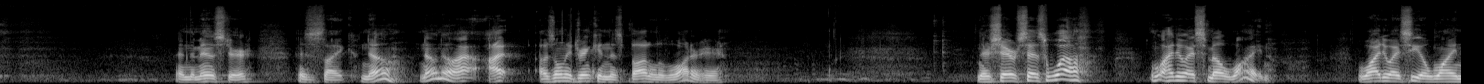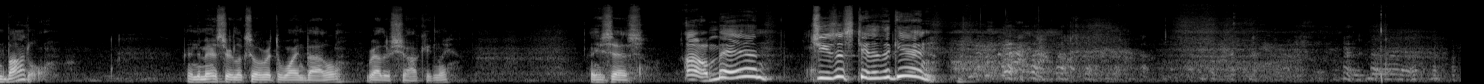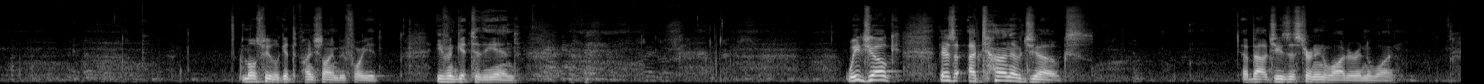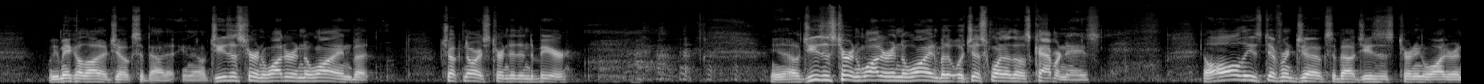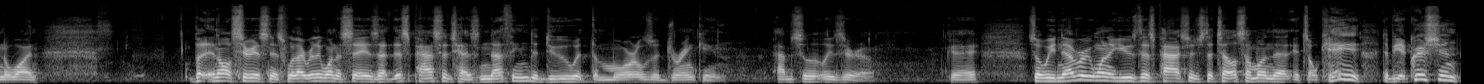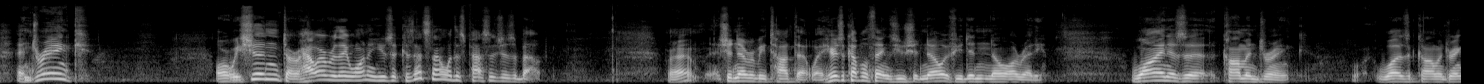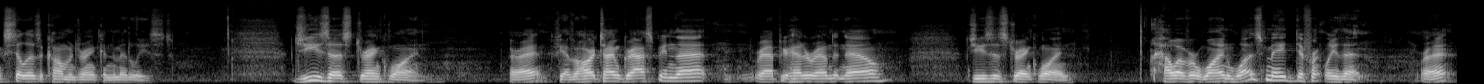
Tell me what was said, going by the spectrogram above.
And the minister is like, No, no, no, I, I, I was only drinking this bottle of water here. And the sheriff says, Well, why do I smell wine? Why do I see a wine bottle? And the minister looks over at the wine bottle, rather shockingly. And he says, Oh man, Jesus did it again. Most people get the punchline before you even get to the end. We joke, there's a ton of jokes about Jesus turning water into wine. We make a lot of jokes about it, you know. Jesus turned water into wine, but Chuck Norris turned it into beer. You know, Jesus turned water into wine, but it was just one of those Cabernets. all these different jokes about Jesus turning water into wine. But in all seriousness, what I really want to say is that this passage has nothing to do with the morals of drinking. Absolutely zero. Okay? So we never want to use this passage to tell someone that it's okay to be a Christian and drink, or we shouldn't, or however they want to use it, because that's not what this passage is about. Right? It should never be taught that way. Here's a couple things you should know if you didn't know already. Wine is a common drink, was a common drink, still is a common drink in the Middle East. Jesus drank wine. All right? If you have a hard time grasping that, wrap your head around it now. Jesus drank wine. However, wine was made differently then, right?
